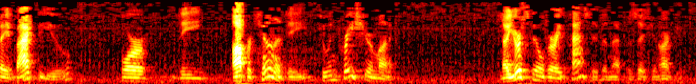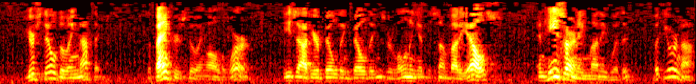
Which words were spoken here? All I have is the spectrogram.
paid back to you for the opportunity to increase your money. Now you're still very passive in that position, aren't you? You're still doing nothing. The banker's doing all the work. He's out here building buildings or loaning it to somebody else, and he's earning money with it, but you're not.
